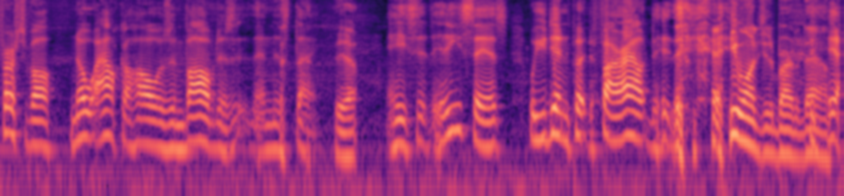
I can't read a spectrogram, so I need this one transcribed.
first of all, no alcohol was involved in, in this thing. Yeah. And he said, he says, well, you didn't put the fire out, did you? he wanted you to burn it down. Yeah.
